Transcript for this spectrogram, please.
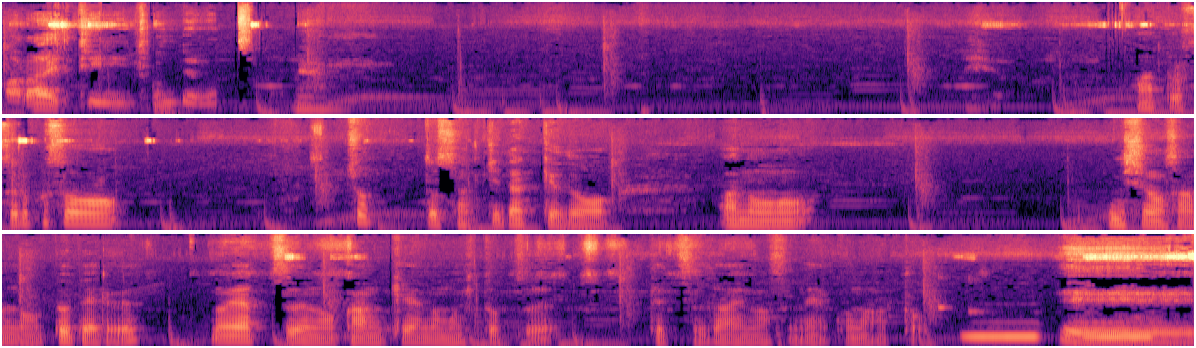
バラエティに富んでます。あと、それこそ、ちょっと先だけど、あの、西野さんのプペルのやつの関係のも一つ手伝いますね、この後。ええ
